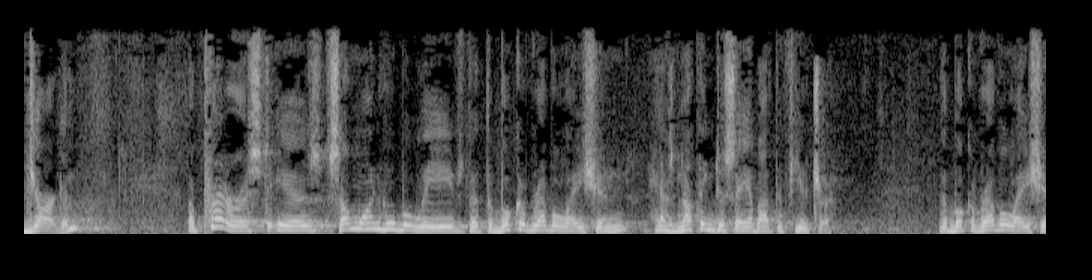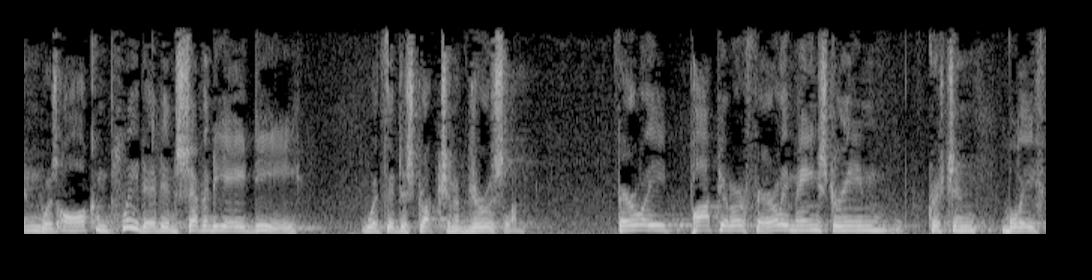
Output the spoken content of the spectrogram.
jargon, a preterist is someone who believes that the book of Revelation has nothing to say about the future. The book of Revelation was all completed in 70 AD with the destruction of Jerusalem. Fairly popular, fairly mainstream Christian belief.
